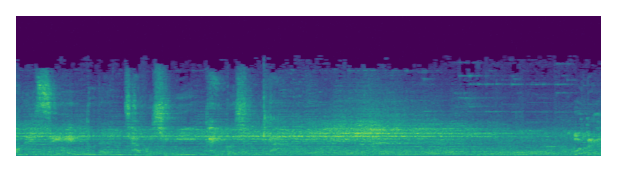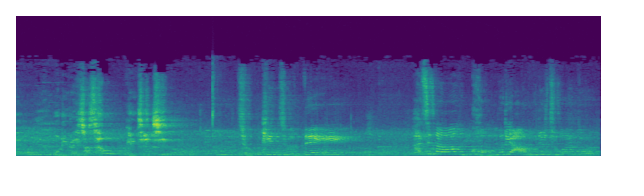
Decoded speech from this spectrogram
코레스의 또 다른 자부심이 될 것입니다. 어때? 우리 회사 사옥 괜찮지? 좋긴 좋네. 하지만 건물이 아무리 좋아도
